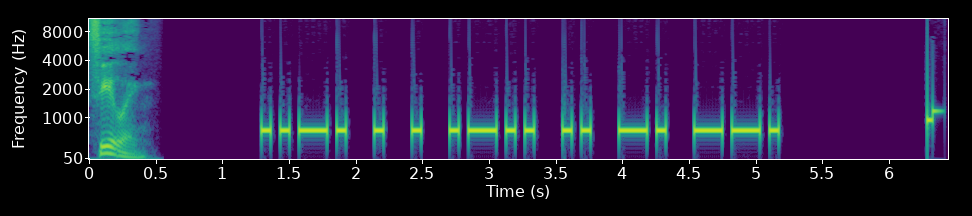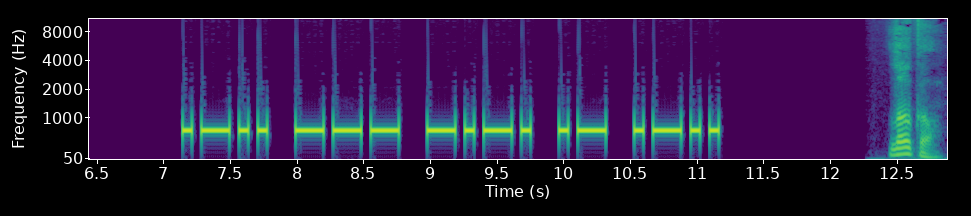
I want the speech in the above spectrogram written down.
Feeling. Local.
